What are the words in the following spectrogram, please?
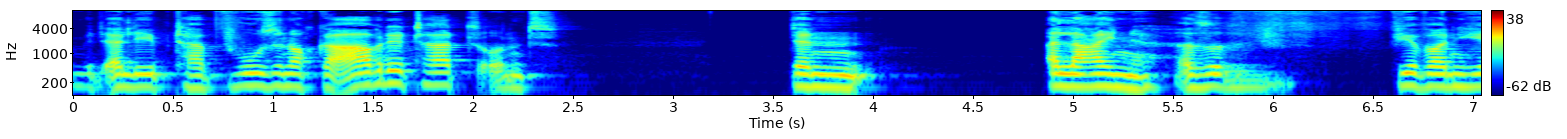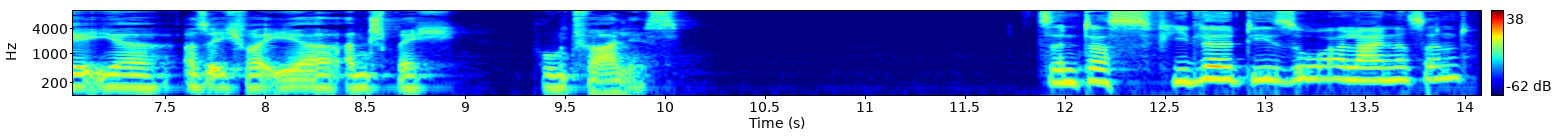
miterlebt habe, wo sie noch gearbeitet hat und dann alleine. Also wir waren hier ihr, also ich war ihr Ansprechpunkt für alles. Sind das viele, die so alleine sind?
